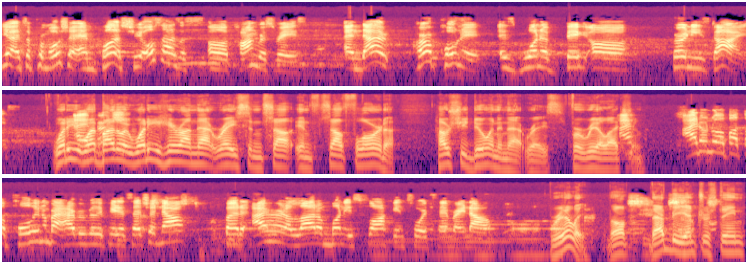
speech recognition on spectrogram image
Yeah, it's a promotion, and plus she also has a uh, Congress race, and that her opponent is one of big uh, Bernie's guys. What do you? What, by the way, what do you hear on that race in South in South Florida? How's she doing in that race for reelection? I don't know about the polling number. I haven't really paid attention now, but I heard a lot of money is flocking towards him right now. Really? Well, that'd be interesting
